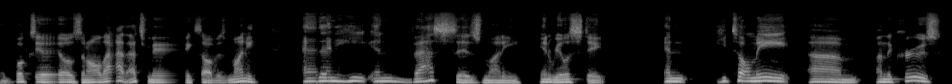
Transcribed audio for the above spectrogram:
the book sales and all that. That's makes all of his money. And then he invests his money in real estate. And he told me um, on the cruise,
